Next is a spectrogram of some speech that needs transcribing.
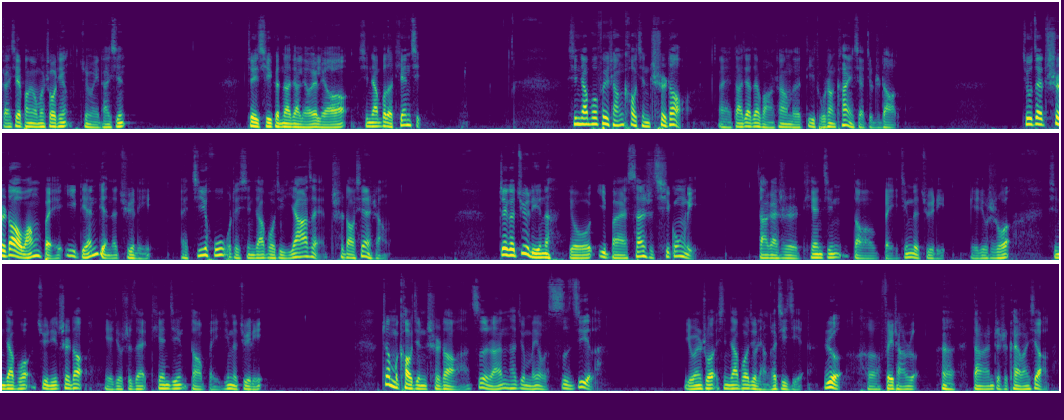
感谢朋友们收听《俊伟谈心》。这期跟大家聊一聊新加坡的天气。新加坡非常靠近赤道，哎，大家在网上的地图上看一下就知道了。就在赤道往北一点点的距离，哎，几乎这新加坡就压在赤道线上了。这个距离呢，有一百三十七公里，大概是天津到北京的距离。也就是说，新加坡距离赤道，也就是在天津到北京的距离。这么靠近赤道啊，自然它就没有四季了。有人说新加坡就两个季节，热和非常热。哼，当然这是开玩笑了。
